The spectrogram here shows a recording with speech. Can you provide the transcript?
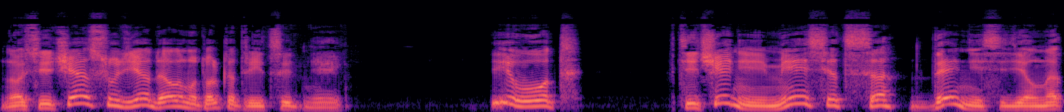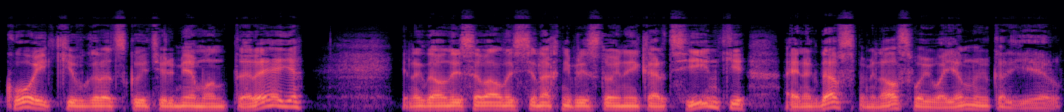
Но сейчас судья дал ему только тридцать дней. И вот в течение месяца Дэнни сидел на койке в городской тюрьме Монтерея. Иногда он рисовал на стенах непристойные картинки, а иногда вспоминал свою военную карьеру.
